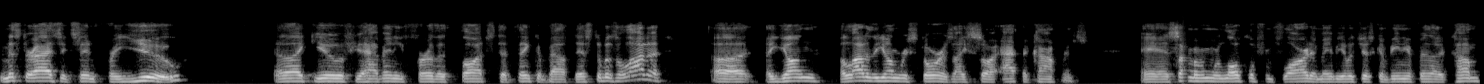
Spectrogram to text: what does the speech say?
Mr. Isaacson, for you, and like you, if you have any further thoughts to think about this, there was a lot of uh, a young, a lot of the young restorers I saw at the conference and some of them were local from Florida. Maybe it was just convenient for them to come,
